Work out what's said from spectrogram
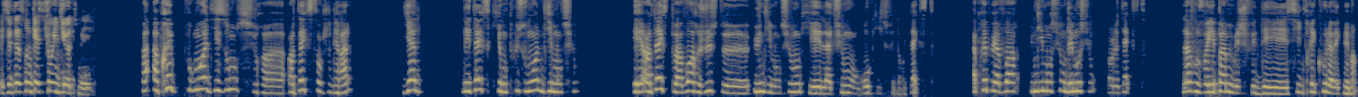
Et c'est peut-être une question idiote, mais bah, après, pour moi, disons sur euh, un texte en général, il y a des textes qui ont plus ou moins de dimensions. Et un texte peut avoir juste euh, une dimension qui est l'action, en gros, qui se fait dans le texte. Après, il peut y avoir une dimension d'émotion dans le texte. Là, vous ne le voyez pas, mais je fais des signes très cool avec mes mains.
